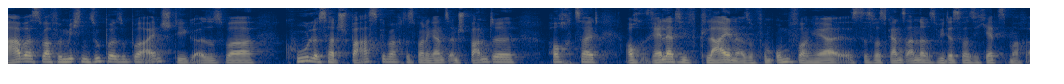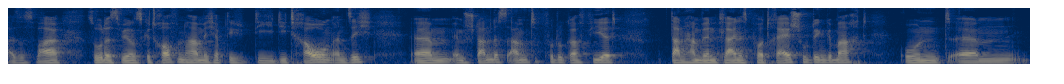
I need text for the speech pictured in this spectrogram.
aber es war für mich ein super, super Einstieg. Also es war cool, es hat Spaß gemacht, es war eine ganz entspannte Hochzeit, auch relativ klein, also vom Umfang her ist das was ganz anderes wie das, was ich jetzt mache. Also es war so, dass wir uns getroffen haben, ich habe die, die, die Trauung an sich ähm, im Standesamt fotografiert, dann haben wir ein kleines Porträtshooting gemacht und ähm,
